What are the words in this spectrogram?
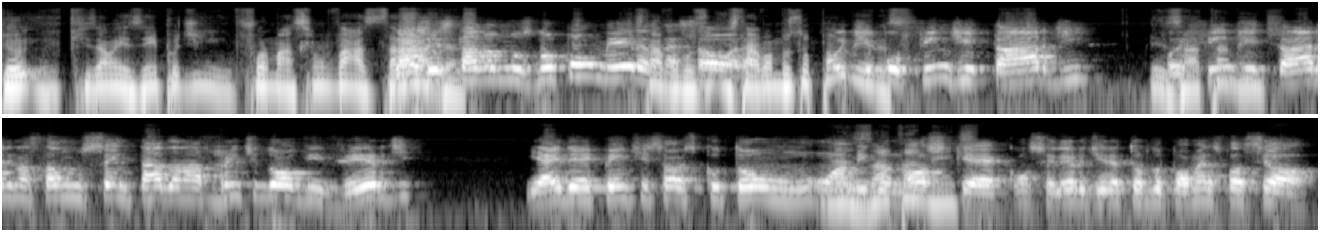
eu, quis dar um exemplo de informação vazada. Nós estávamos no Palmeiras estávamos, nessa hora. Estávamos no Palmeiras. Foi tipo fim de tarde. Exatamente. Foi fim de tarde, nós estávamos sentados na frente do Alviverde e aí, de repente, só escutou um, um amigo nosso, que é conselheiro diretor do Palmeiras, falou assim: ó,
